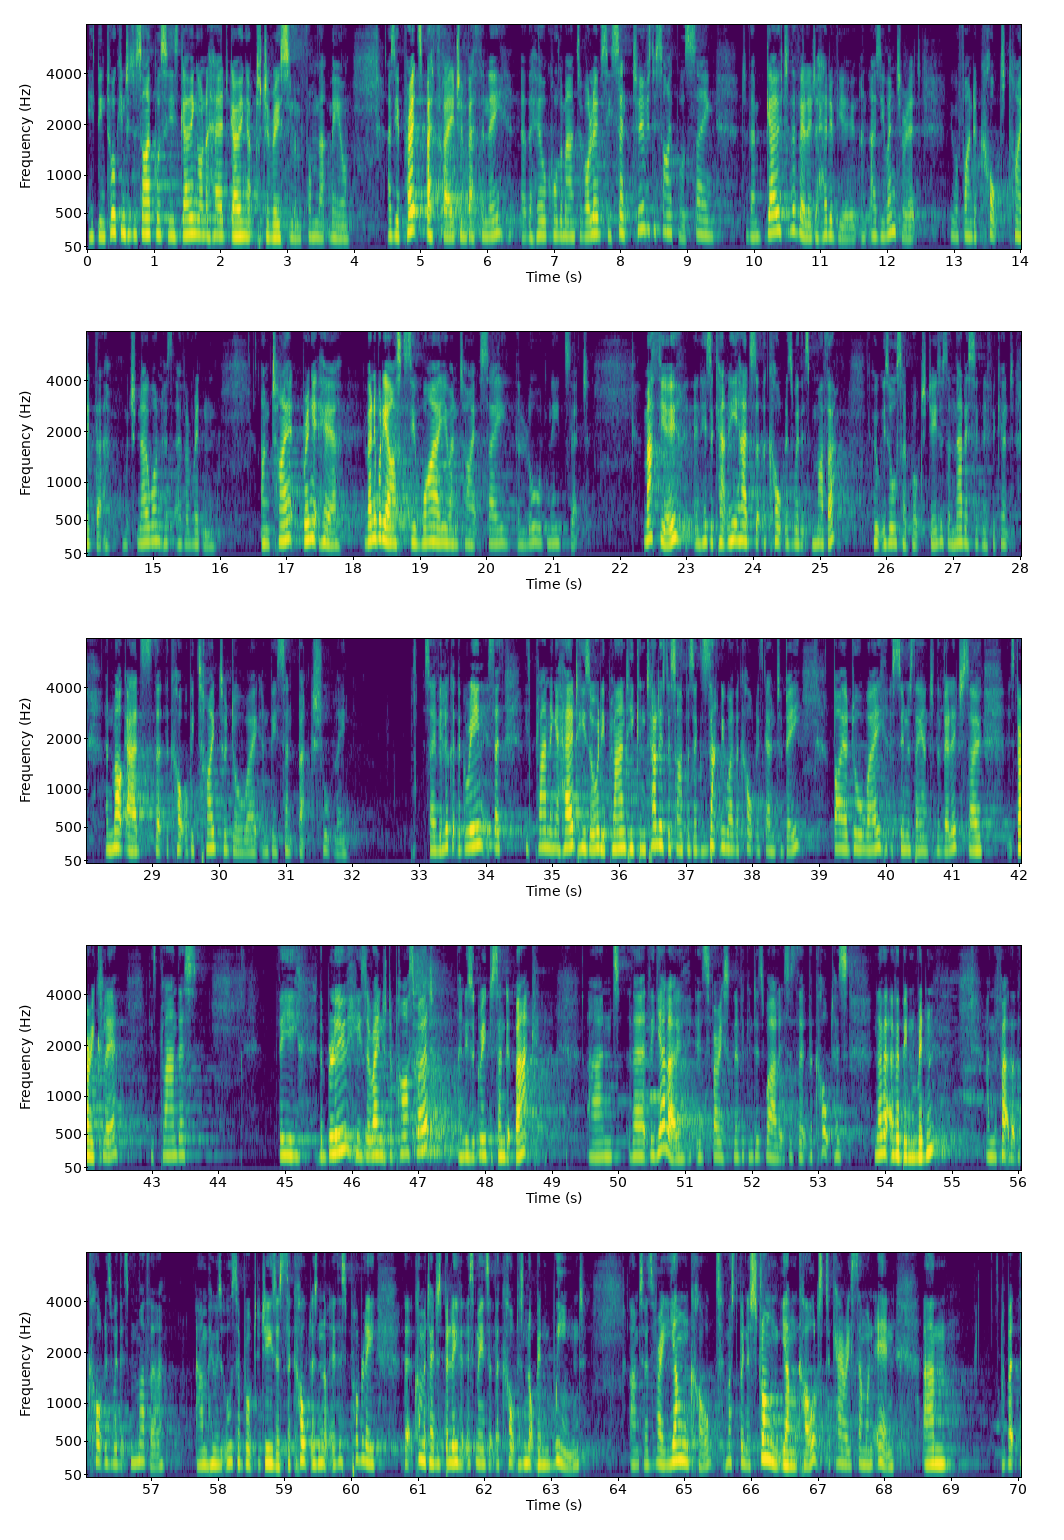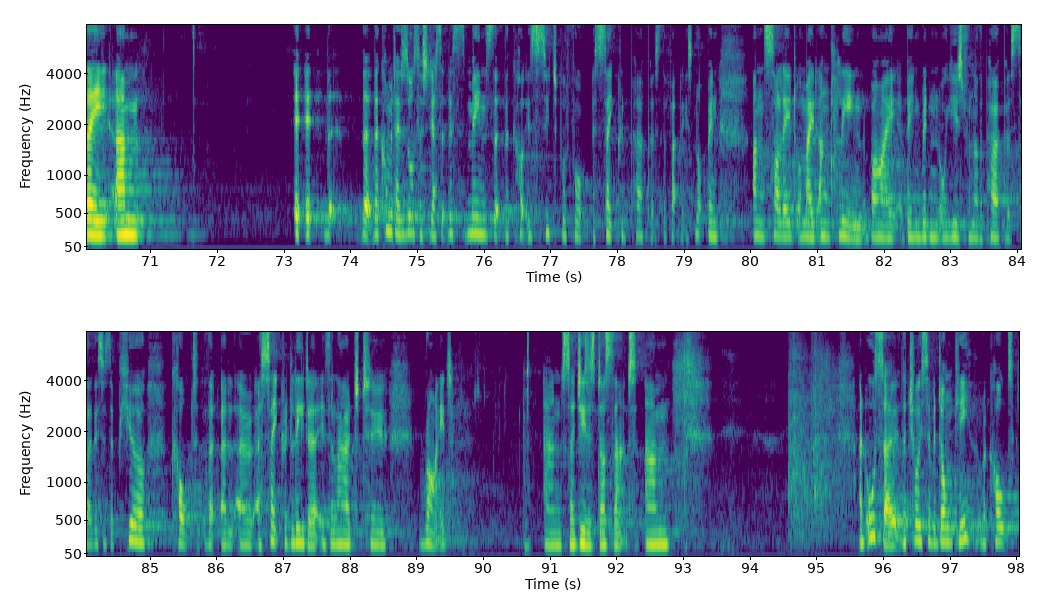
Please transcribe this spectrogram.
he's been talking to disciples. He's going on ahead, going up to Jerusalem from that meal. As he approached Bethphage and Bethany at the hill called the Mount of Olives, he sent two of his disciples, saying to them, "Go to the village ahead of you, and as you enter it, you will find a colt tied there, which no one has ever ridden. Untie it, bring it here." If anybody asks you, why are you untie it, say, the Lord needs it. Matthew, in his account, he adds that the colt is with its mother, who is also brought to Jesus, and that is significant. And Mark adds that the colt will be tied to a doorway and be sent back shortly. So if you look at the green, it says he's planning ahead. He's already planned. He can tell his disciples exactly where the colt is going to be by a doorway as soon as they enter the village. So it's very clear. He's planned this. The, the blue, he's arranged a password and he's agreed to send it back. And the, the yellow is very significant as well. It says that the colt has never ever been ridden, and the fact that the colt is with its mother, um, who was also brought to Jesus. The colt is not, this probably, the commentators believe that this means that the colt has not been weaned. Um, so it's a very young colt, must have been a strong young colt to carry someone in. Um, but they, um, it, it, the, the, commentators also suggest that this means that the colt is suitable for a sacred purpose, the fact that it's not been unsullied or made unclean by being ridden or used for another purpose. So this is a pure colt that a, a, a sacred leader is allowed to ride. And so Jesus does that. Um, and also, the choice of a donkey or a colt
